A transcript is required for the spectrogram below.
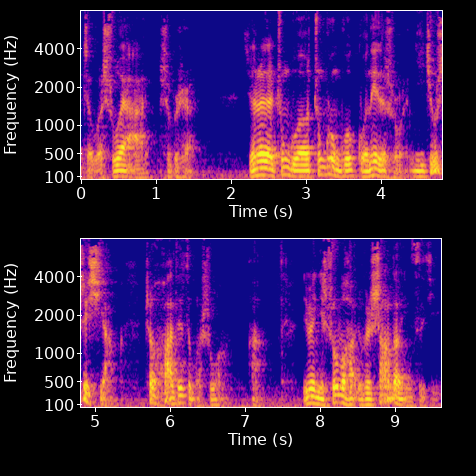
怎么说呀？是不是？原来在中国中共国国内的时候，你就是想这话得怎么说啊？因为你说不好就会伤到你自己，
